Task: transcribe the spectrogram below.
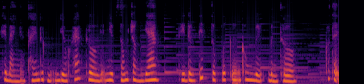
Khi bạn nhận thấy được những điều khác thường giữa nhịp sống trần gian, thì đừng tiếp tục với những công việc bình thường. Có thể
